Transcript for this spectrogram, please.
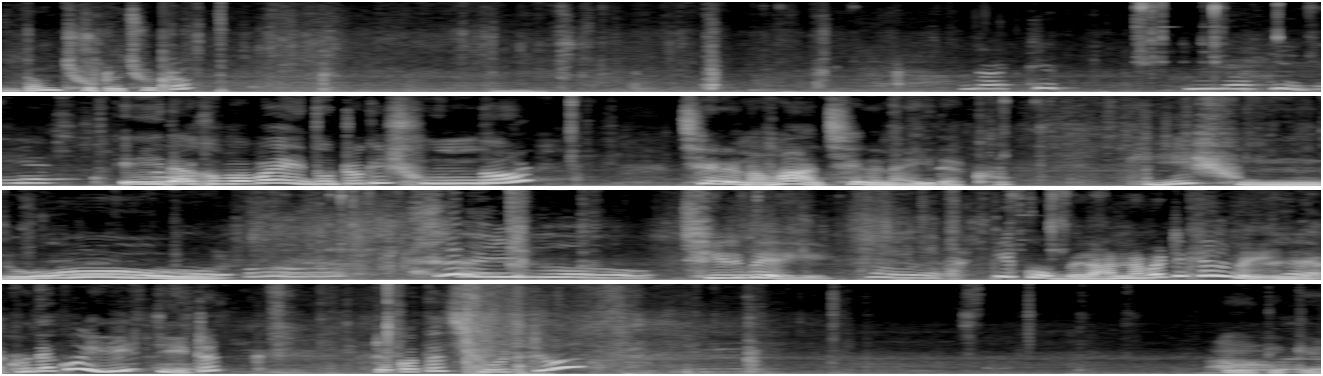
একদম ছোট ছোট। এই দেখো বাবা এই দুটো কি সুন্দর? ছেড়ে না মা ছেড়ে না এই দেখো। কি সুন্দর। ছিড়বে? কি করবে? রান্নাবাটি খেলবে? এই দেখো দেখো এই এটা এটা কত ছোট। এইদিকে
